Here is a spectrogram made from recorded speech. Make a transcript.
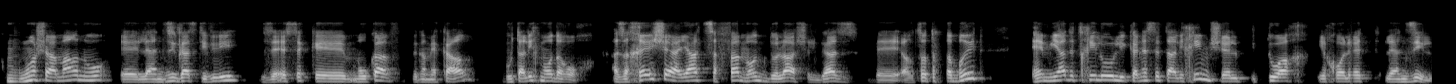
כמו שאמרנו, אה, להנזיל גז טבעי זה עסק אה, מורכב וגם יקר, והוא תהליך מאוד ארוך. אז אחרי שהיה הצפה מאוד גדולה של גז בארצות הברית, הם מיד התחילו להיכנס לתהליכים של פיתוח יכולת להנזיל.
